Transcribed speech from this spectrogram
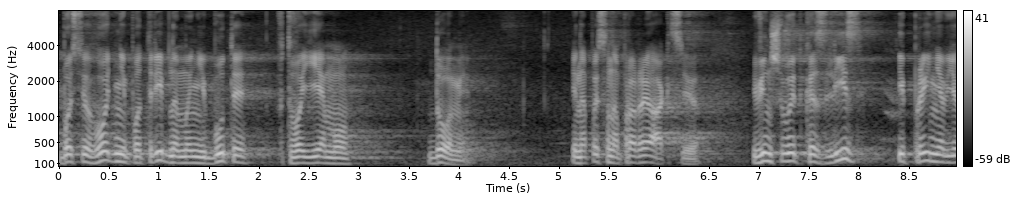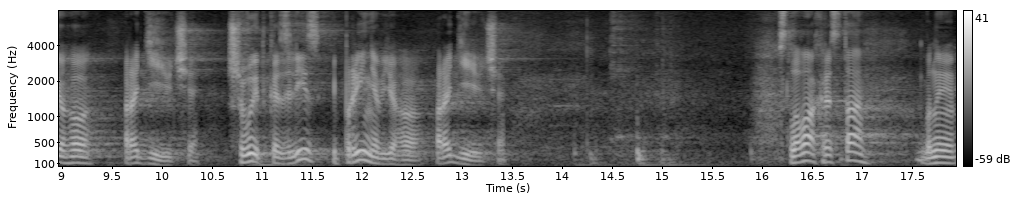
бо сьогодні потрібно мені бути в твоєму домі. І написано про реакцію. Він швидко зліз і прийняв його радіючи. Швидко зліз і прийняв його радіючи. Слова Христа, вони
